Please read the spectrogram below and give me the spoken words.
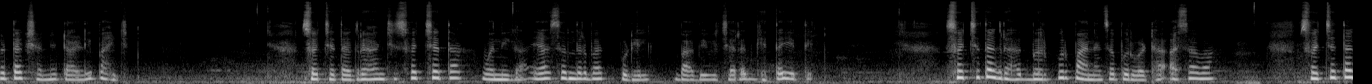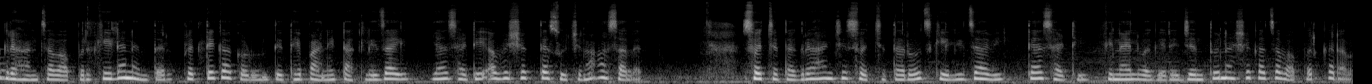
कटाक्षाने टाळली पाहिजे. स्वच्छतागृहांची स्वच्छता व निगा या संदर्भात पुढील बाबी विचारात घेता येतील. स्वच्छतागृहात भरपूर पाण्याचा पुरवठा असावा. स्वच्छतागृहांचा वापर केल्यानंतर प्रत्येकाकडून तेथे पाणी टाकले जाईल यासाठी आवश्यक त्या सूचना असाव्यात. स्वच्छतागृहांची स्वच्छता रोज केली जावी त्यासाठी फिनाईल वगैरे जंतुनाशकाचा वापर करावा.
